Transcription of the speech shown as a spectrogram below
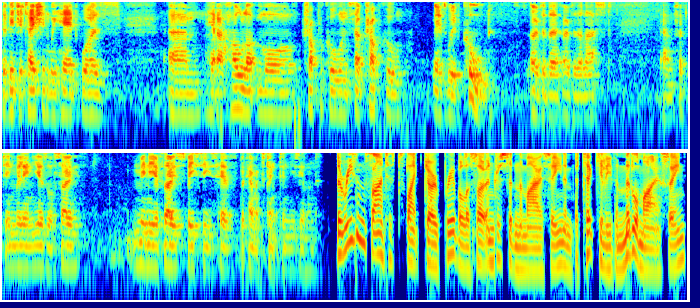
the vegetation we had was um, had a whole lot more tropical and subtropical as we've cooled over the over the last um, fifteen million years or so. Many of those species have become extinct in New Zealand. The reason scientists like Joe Prebble are so interested in the Miocene, and particularly the Middle Miocene,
